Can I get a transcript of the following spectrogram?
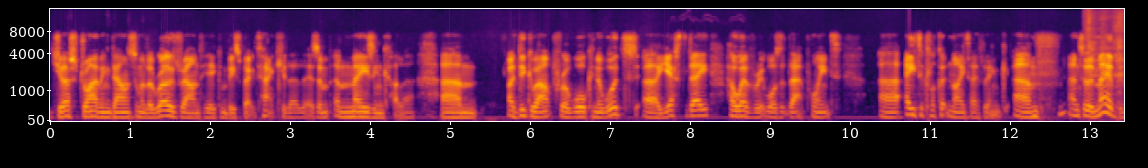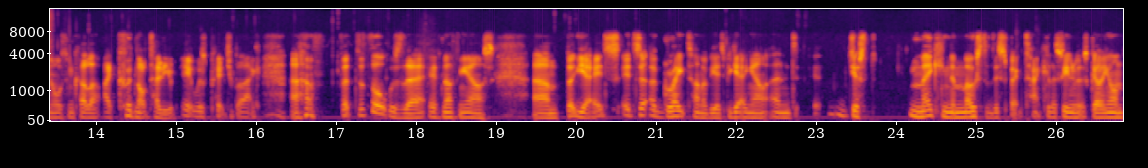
just driving down some of the roads around here can be spectacular. There's an amazing colour. Um, I did go out for a walk in the woods uh, yesterday. However, it was at that point uh, eight o'clock at night, I think. Um, and so there may have been autumn colour. I could not tell you. It was pitch black. Um, but the thought was there, if nothing else. Um, but yeah, it's it's a great time of year to be getting out and just making the most of this spectacular scenery that's going on.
